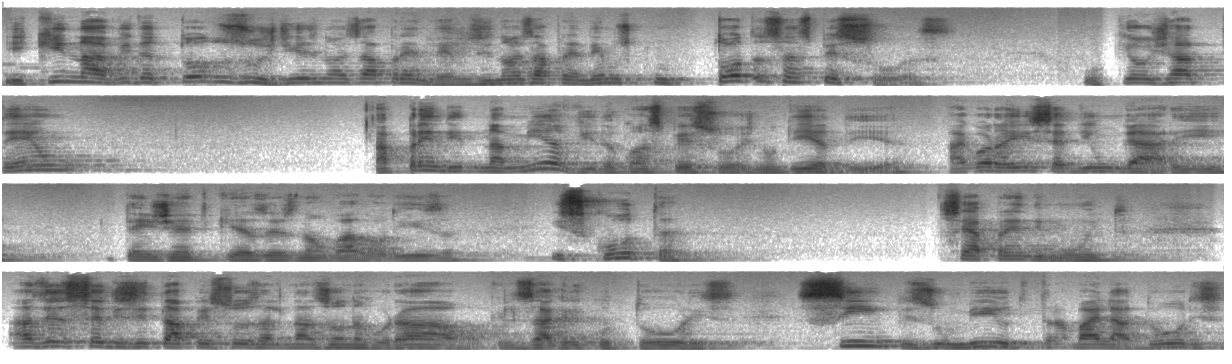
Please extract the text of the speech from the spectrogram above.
E que na vida, todos os dias, nós aprendemos. E nós aprendemos com todas as pessoas. O que eu já tenho aprendido na minha vida com as pessoas, no dia a dia. Agora, isso é de um gari, tem gente que às vezes não valoriza. Escuta. Você aprende muito. Às vezes você visitar pessoas ali na zona rural, aqueles agricultores simples, humildes, trabalhadores,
